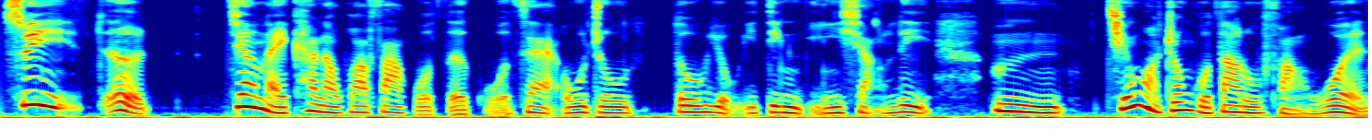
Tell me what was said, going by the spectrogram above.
所以呃这样来看的话，法国、德国在欧洲都有一定影响力。嗯，前往中国大陆访问。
